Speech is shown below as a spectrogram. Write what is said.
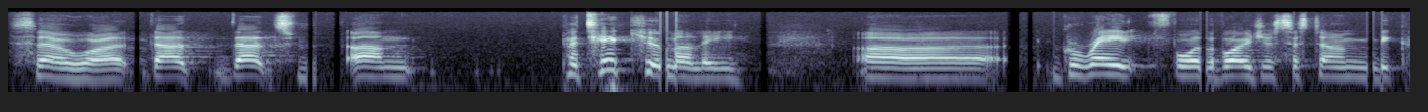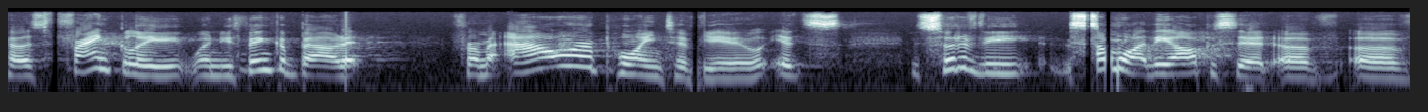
so uh, that, that's um, particularly uh, great for the Voyager system because, frankly, when you think about it, from our point of view, it's, it's sort of the somewhat the opposite of, of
